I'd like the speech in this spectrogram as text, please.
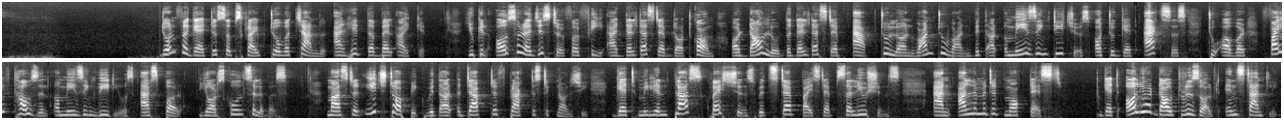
Don't forget to subscribe to our channel and hit the bell icon. You can also register for free at deltastep.com or download the Delta Step app to learn one-to-one -one with our amazing teachers or to get access to our 5000 amazing videos as per your school syllabus. Master each topic with our adaptive practice technology. Get million plus questions with step-by-step -step solutions and unlimited mock tests. Get all your doubt resolved instantly.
